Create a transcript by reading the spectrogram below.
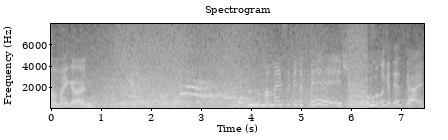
Oh my god. Ooh, mama, look at the fish. Ooh, look at this guy.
